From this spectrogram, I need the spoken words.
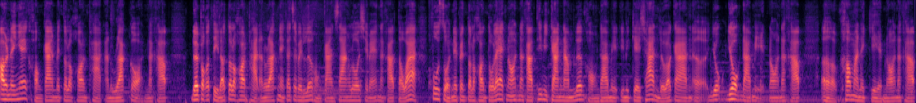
เอาในแง่ของการเป็นตัวละครผ่านอนุรักษ์ก่อนนะครับโดยปกติแล้วตัวละครผ่านอนุรักษ์เนี่ยก็จะเป็นเรื่องของการสร้างโลใช่ไหมนะครับแต่ว่าฟูส่วนเนี่ยเป็นตัวละครตัวแรกเนาะนะครับที่มีการนำเรื่องของ damage imitation หรือว่าการเอ่อโยกโยก damage เนาะนะครับเอ่อเข้ามาในเกมเนาะนะครับ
